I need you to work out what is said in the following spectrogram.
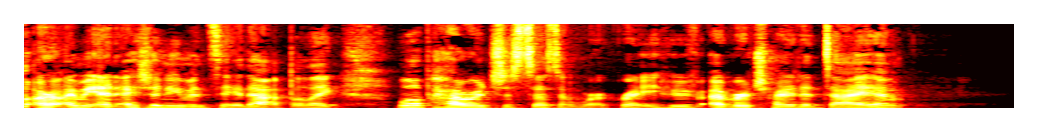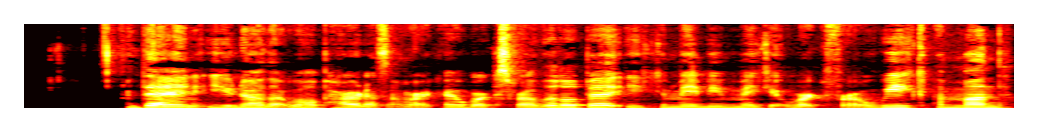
or I mean, I shouldn't even say that, but like willpower just doesn't work, right? If you've ever tried a diet, then you know that willpower doesn't work. It works for a little bit. You can maybe make it work for a week, a month,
